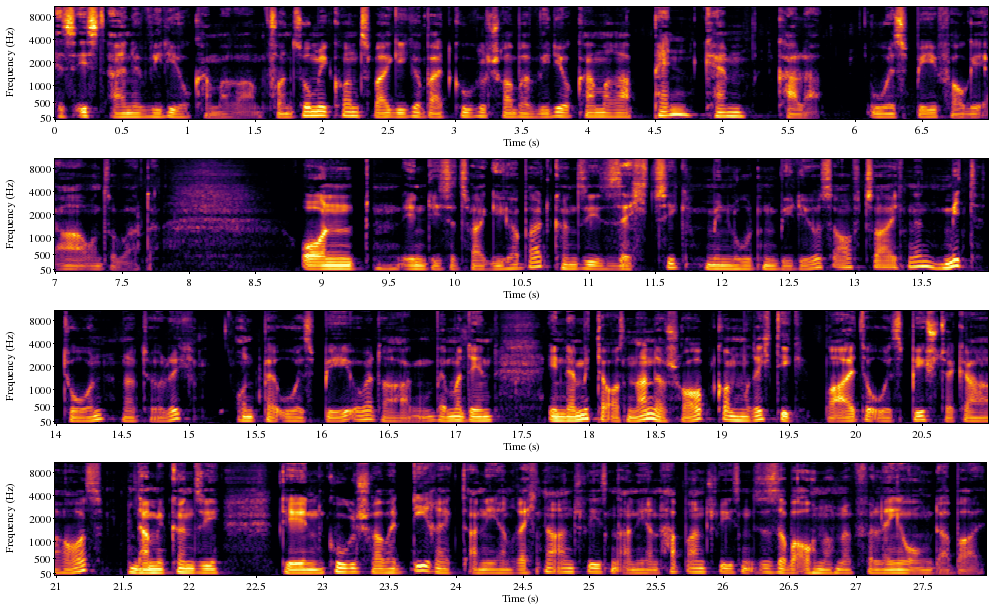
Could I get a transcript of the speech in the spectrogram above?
es ist eine Videokamera von Summicon 2 GB Kugelschreiber Videokamera PenCam Color. USB, VGA und so weiter. Und in diese zwei Gigabyte können Sie 60 Minuten Videos aufzeichnen, mit Ton natürlich und per USB übertragen. Wenn man den in der Mitte auseinanderschraubt, kommt ein richtig breiter USB-Stecker heraus. Damit können Sie den Kugelschreiber direkt an Ihren Rechner anschließen, an Ihren Hub anschließen. Es ist aber auch noch eine Verlängerung dabei.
